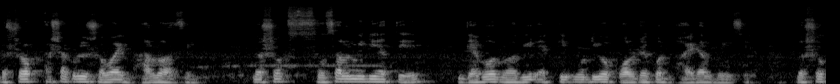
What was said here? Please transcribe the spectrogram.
দর্শক, আশা করি সবাই ভালো আছেন। দর্শক, সোশ্যাল মিডিয়াতে দেবর ভাবির একটি অডিও কল রেকর্ড ভাইরাল হয়েছে। দর্শক,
